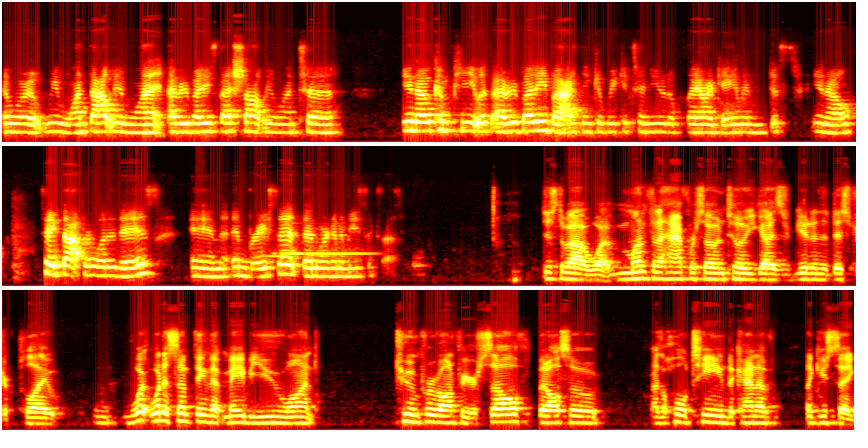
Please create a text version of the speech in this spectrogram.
And we we want that. We want everybody's best shot. We want to, you know, compete with everybody. But I think if we continue to play our game and just, you know, take that for what it is and embrace it, then we're going to be successful just about what month and a half or so until you guys get into district play. What what is something that maybe you want to improve on for yourself, but also as a whole team to kind of, like you said,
